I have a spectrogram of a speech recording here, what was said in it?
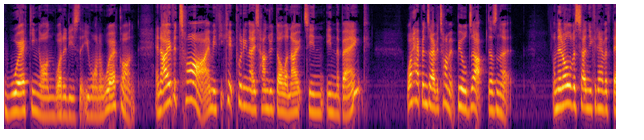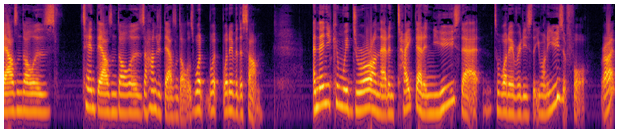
working on what it is that you want to work on. And over time, if you keep putting those hundred dollar notes in in the bank, what happens over time? It builds up, doesn't it? And then all of a sudden, you could have a thousand dollars, ten thousand dollars, a hundred thousand dollars, what what whatever the sum. And then you can withdraw on that and take that and use that to whatever it is that you want to use it for right?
